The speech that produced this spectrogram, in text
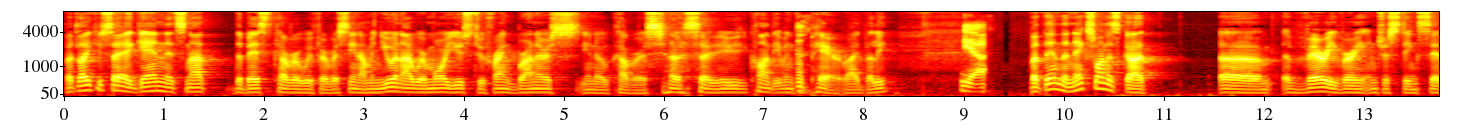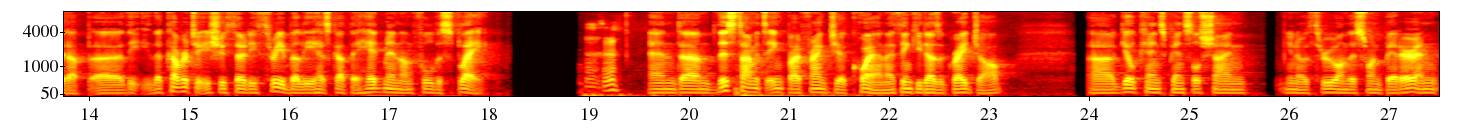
But like you say, again, it's not the best cover we've ever seen. I mean, you and I were more used to Frank Brunner's, you know, covers, so you can't even compare, right, Billy? Yeah. But then the next one has got um a very, very interesting setup. Uh, the the cover to issue thirty three, Billy, has got the headman on full display, hmm and um, this time it's inked by Frank Giacoia, and I think he does a great job. Uh, Gil Kane's pencils shine, you know, through on this one better, and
